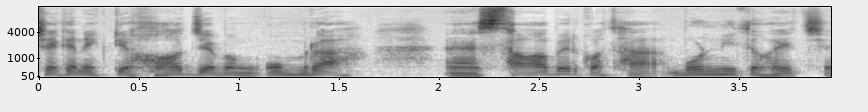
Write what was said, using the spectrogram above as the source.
সেখানে একটি হজ এবং উমরাহ সাওয়াবের কথা বর্ণিত হয়েছে।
